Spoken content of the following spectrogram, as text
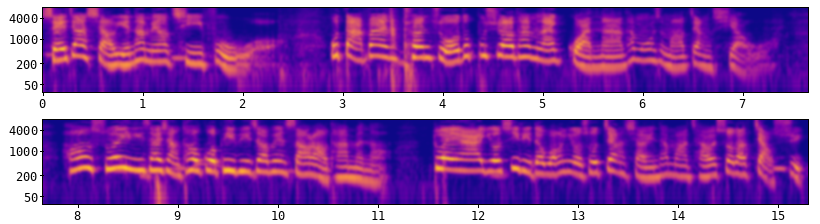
谁叫小妍他们要欺负我？我打扮穿着都不需要他们来管呐，他们为什么要这样笑我？哦，所以你才想透过屁屁照片骚扰他们哦？”对啊，游戏里的网友说这样，小妍他们才会受到教训。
